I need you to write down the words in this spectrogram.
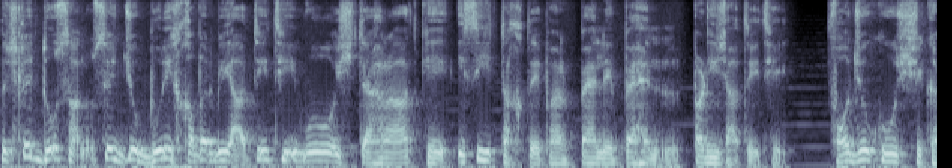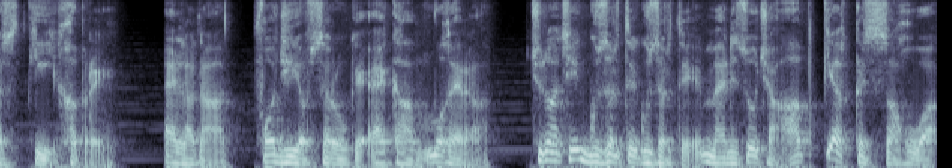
पिछले दो सालों से जो बुरी खबर भी आती थी, वो इश्तेहारात के इसी तख्ते पर पहले पहल पड़ी जाती थी। फौजों को शिकस्त की खबरें, ऐलानात, फौजी अफसरों के अहकाम वगैरह। चुनाचे गुजरते गुजरते मैंने सोचा, अब क्या किस्सा हुआ?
